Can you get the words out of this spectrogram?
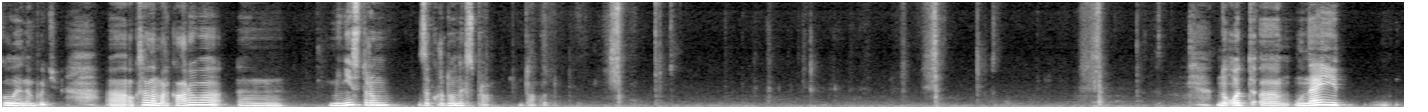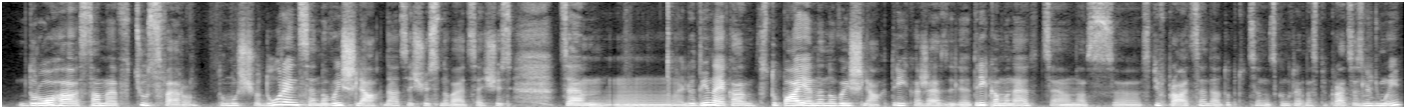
коли-небудь е, Оксана Маркарова ем, міністром закордонних справ. Так от. Ну, от е, у неї дорога саме в цю сферу, тому що дурень це новий шлях, да, це щось нове, це щось, це м, людина, яка вступає на новий шлях. Трійка, жезл, трійка монет це у нас е, співпраця, да, тобто це у нас конкретна співпраця з людьми,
